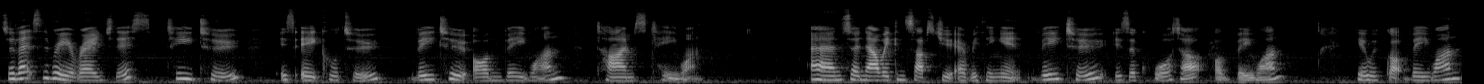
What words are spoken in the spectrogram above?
So let's rearrange this. T2 is equal to V2 on V1 times T1. And so now we can substitute everything in. V2 is a quarter of V1. Here we've got V1.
